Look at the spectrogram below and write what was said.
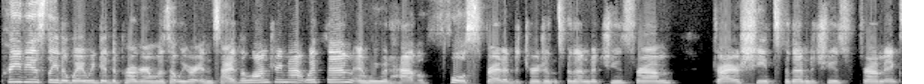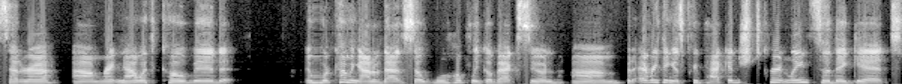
previously, the way we did the program was that we were inside the laundromat with them and we would have a full spread of detergents for them to choose from, dryer sheets for them to choose from, etc. Um, right now, with COVID, and we're coming out of that, so we'll hopefully go back soon. Um, but everything is prepackaged currently, so they get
